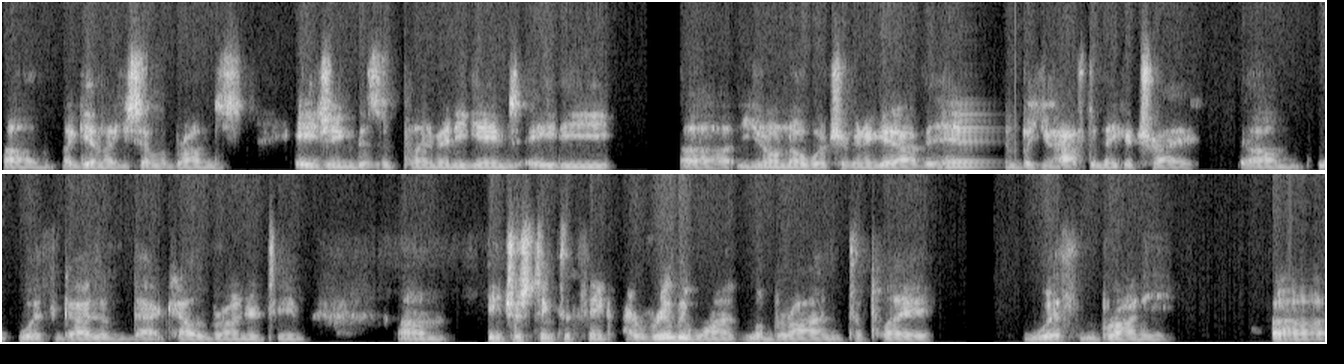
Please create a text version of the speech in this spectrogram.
Um, again, like you said, LeBron's aging doesn't play many games. AD, uh, you don't know what you're going to get out of him, but you have to make a try um, with guys of that caliber on your team. Um, interesting to think. I really want LeBron to play with Bronny, uh,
